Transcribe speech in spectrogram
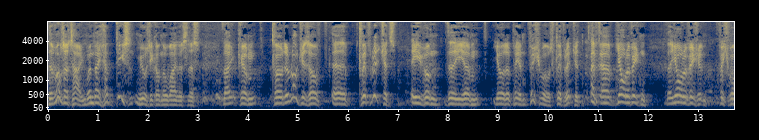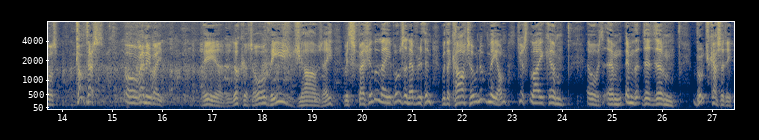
There was a time when they had decent music on the wireless list, like um, Clodagh Rogers or uh, Cliff Richards. Even the um, European Fish Wars, Cliff Richards. Uh, uh, Eurovision. The Eurovision Fish Wars contest. Oh, anyway. Here, look at all these jars, eh? With special labels and everything, with a cartoon of me on, just like, um, oh, um, him that did, um, Butch Cassidy,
